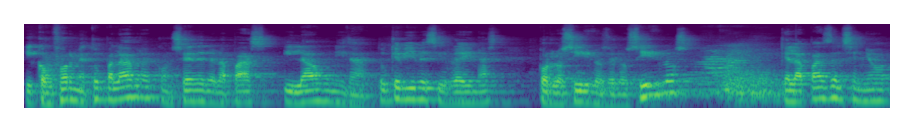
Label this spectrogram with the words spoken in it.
y conforme a tu palabra, concédele la paz y la unidad. Tú que vives y reinas por los siglos de los siglos, que la paz del Señor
